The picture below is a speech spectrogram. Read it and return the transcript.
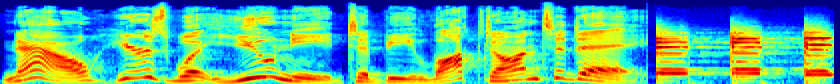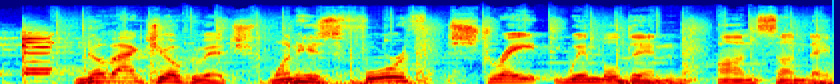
Now, here's what you need to be locked on today. Novak Djokovic won his fourth straight Wimbledon on Sunday.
